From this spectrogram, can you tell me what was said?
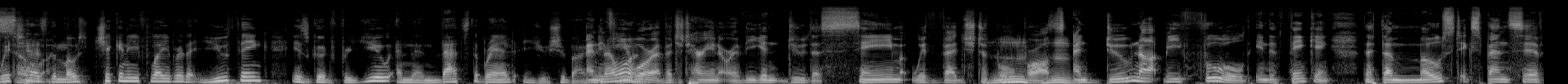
which So has the most chickeny flavor that you think is good for you, and then that's the brand you should buy And if now you on. are a vegetarian or a vegan, do the same with vegetable Mm-hmm. broths. And do not be fooled into thinking that the most expensive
